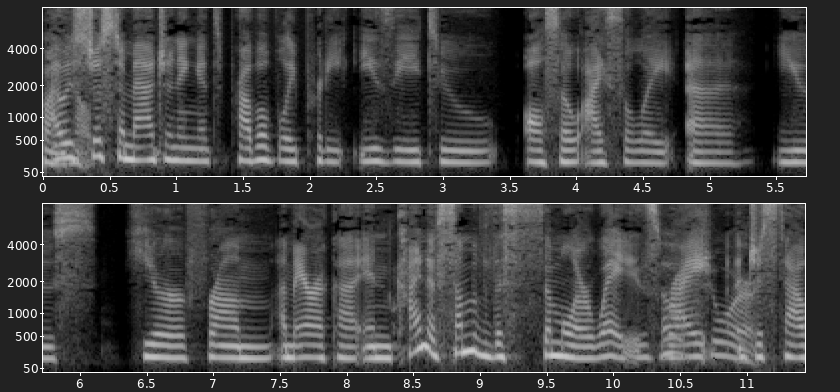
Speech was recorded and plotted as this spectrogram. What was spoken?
I was help. just imagining it's probably pretty easy to also isolate a use here from America in kind of some of the similar ways, oh, right? Sure. Just how,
